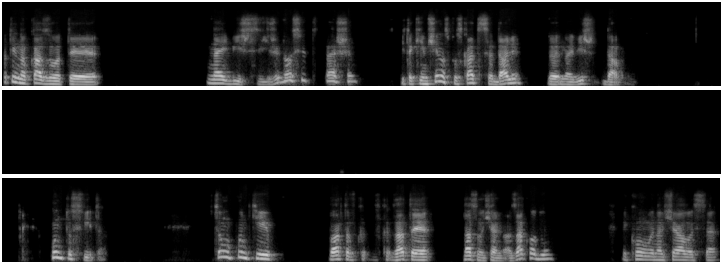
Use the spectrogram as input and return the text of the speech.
потрібно вказувати найбільш свіжий досвід першим, і таким чином спускатися далі до найбільш давнього. Пункт освіта. В цьому пункті варто вказати назву навчального закладу, в якому ви навчалися,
